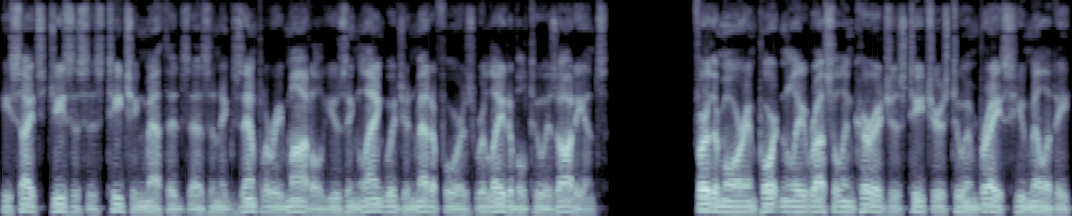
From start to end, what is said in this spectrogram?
He cites Jesus' teaching methods as an exemplary model using language and metaphors relatable to his audience. Furthermore, importantly, Russell encourages teachers to embrace humility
